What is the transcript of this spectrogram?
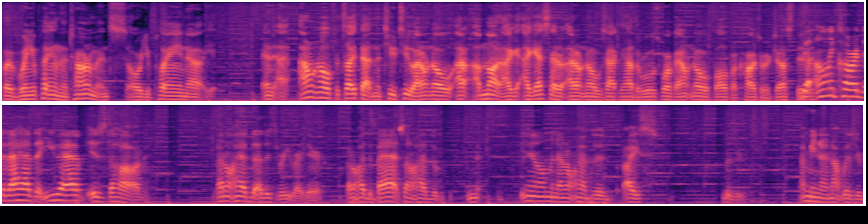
but when you're playing in the tournaments or you're playing, uh, and I, I don't know if it's like that in the two two. I don't know. I, I'm not. I, I guess I, I don't know exactly how the rules work. I don't know if all of our cards are adjusted. The only card that I have that you have is the hog. I don't have the other three right there. I don't have the bats. I don't have the him, and I don't have the ice lizard. I mean, uh, not wizard,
